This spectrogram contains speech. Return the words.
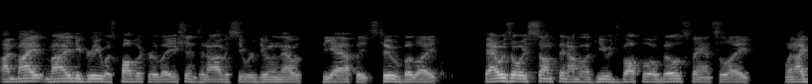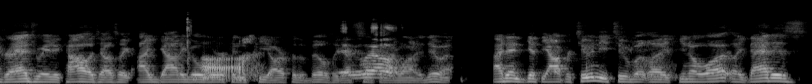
I, my my degree was public relations and obviously we're doing that with the athletes too, but like that was always something I'm a huge Buffalo Bills fan, so like when I graduated college, I was like I got to go work in Ah, the PR for the Bills. Like Hey, that's something I want to do. I didn't get the opportunity to, but like, you know what? Like that is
